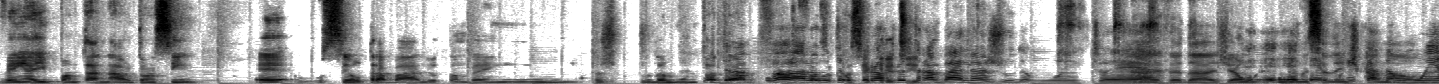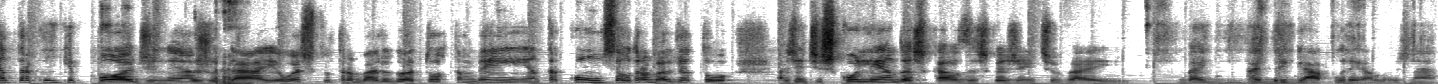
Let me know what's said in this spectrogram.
Vem aí Pantanal. Então, assim, é, o seu trabalho também ajuda muito o a dar fala, o, teu próprio acredita. trabalho ajuda muito. É, ah, é verdade, é um, é, um é, excelente é canal. Cada um né? entra com o que pode né, ajudar. Eu acho que o trabalho do ator também entra com o seu trabalho de ator. A gente escolhendo as causas que a gente vai, vai, vai brigar por elas, né?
